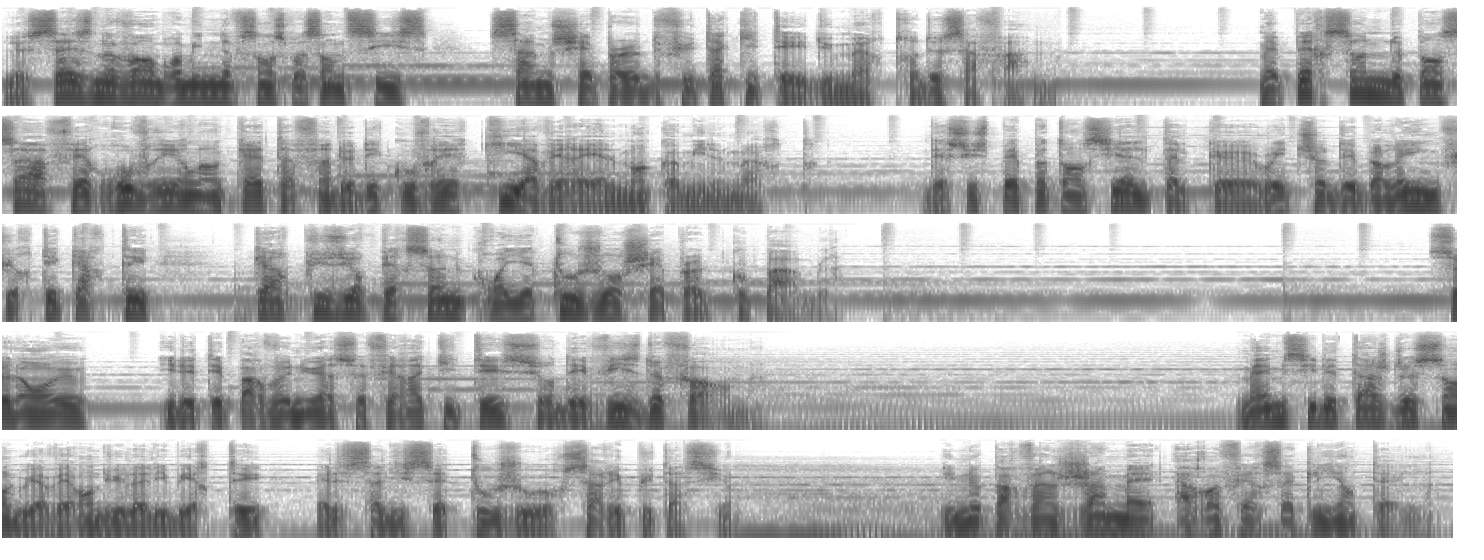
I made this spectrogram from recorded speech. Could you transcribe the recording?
Le 16 novembre 1966, Sam Shepard fut acquitté du meurtre de sa femme. Mais personne ne pensa à faire rouvrir l'enquête afin de découvrir qui avait réellement commis le meurtre. Des suspects potentiels tels que Richard Eberling furent écartés car plusieurs personnes croyaient toujours Shepard coupable. Selon eux, il était parvenu à se faire acquitter sur des vices de forme. Même si les taches de sang lui avaient rendu la liberté, elles salissaient toujours sa réputation. Il ne parvint jamais à refaire sa clientèle.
